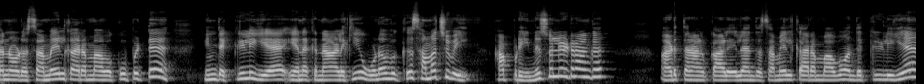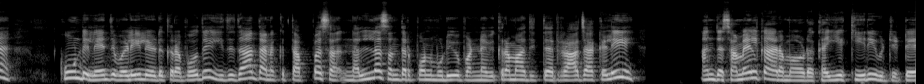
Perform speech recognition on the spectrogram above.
தன்னோட சமையல்காரம்மாவை கூப்பிட்டு இந்த கிளியை எனக்கு நாளைக்கு உணவுக்கு சமைச்சு வை அப்படின்னு சொல்லிடுறாங்க. அடுத்த நாள் காலையில் அந்த சமையல்காரம்மாவும் அந்த கிளியை கூண்டுலேருந்து வெளியில் எடுக்கிற போது இதுதான் தனக்கு தப்ப ச நல்ல சந்தர்ப்பம்னு முடிவு பண்ண விக்ரமாதித்தர் ராஜா கிளி. அந்த சமையல்காரம்மாவோட கையை கீறி விட்டுட்டு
